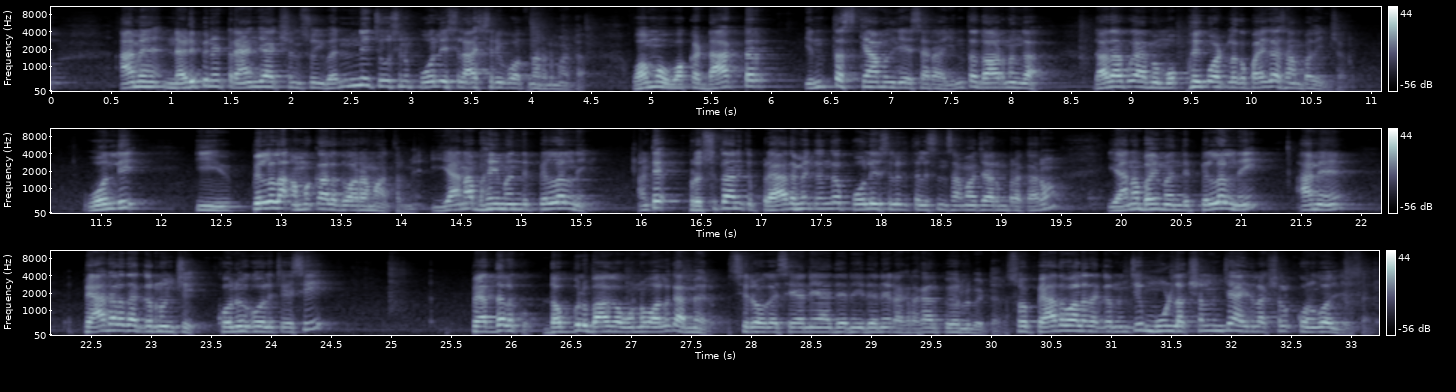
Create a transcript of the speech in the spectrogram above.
ఆమె నడిపిన ట్రాన్సాక్షన్స్ ఇవన్నీ చూసిన పోలీసులు ఆశ్చర్యపోతున్నారనమాట వామ్మో ఒక డాక్టర్ ఇంత స్కాములు చేశారా? ఇంత దారుణంగా. దాదాపుగా ఆమె ముప్పై కోట్లకు పైగా సంపాదించారు. ఓన్లీ ఈ పిల్లల అమ్మకాల ద్వారా మాత్రమే. ఎనభై మంది పిల్లల్ని అంటే ప్రస్తుతానికి ప్రాథమికంగా పోలీసులకు తెలిసిన సమాచారం ప్రకారం ఎనభై మంది పిల్లల్ని ఆమె పేదల దగ్గర నుంచి కొనుగోలు చేసి పెద్దలకు డబ్బులు బాగా ఉన్న వాళ్ళకి అమ్మారు. సిరోగసి అని అదని ఇదని రకరకాల పేర్లు పెట్టారు. సో పేదవాళ్ళ దగ్గర నుంచి మూడు లక్షల నుంచి ఐదు లక్షలకు కొనుగోలు చేశారు.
